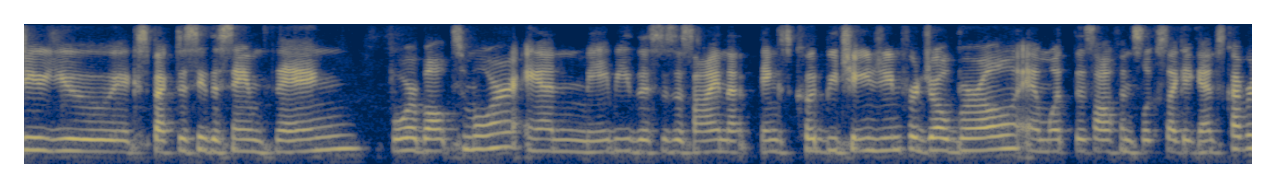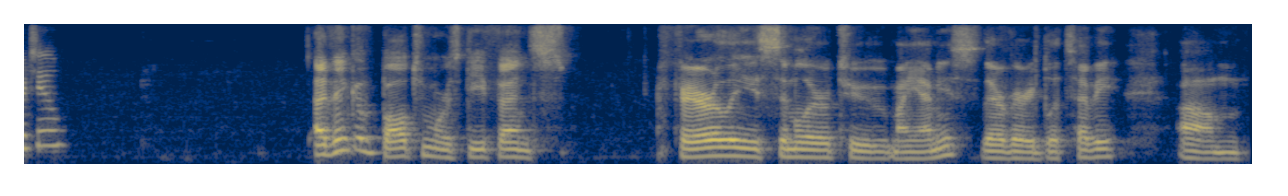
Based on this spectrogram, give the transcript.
do you expect to see the same thing for Baltimore? And maybe this is a sign that things could be changing for Joe Burrow and what this offense looks like against cover two? I think of Baltimore's defense fairly similar to Miami's. They're very blitz heavy. Um,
